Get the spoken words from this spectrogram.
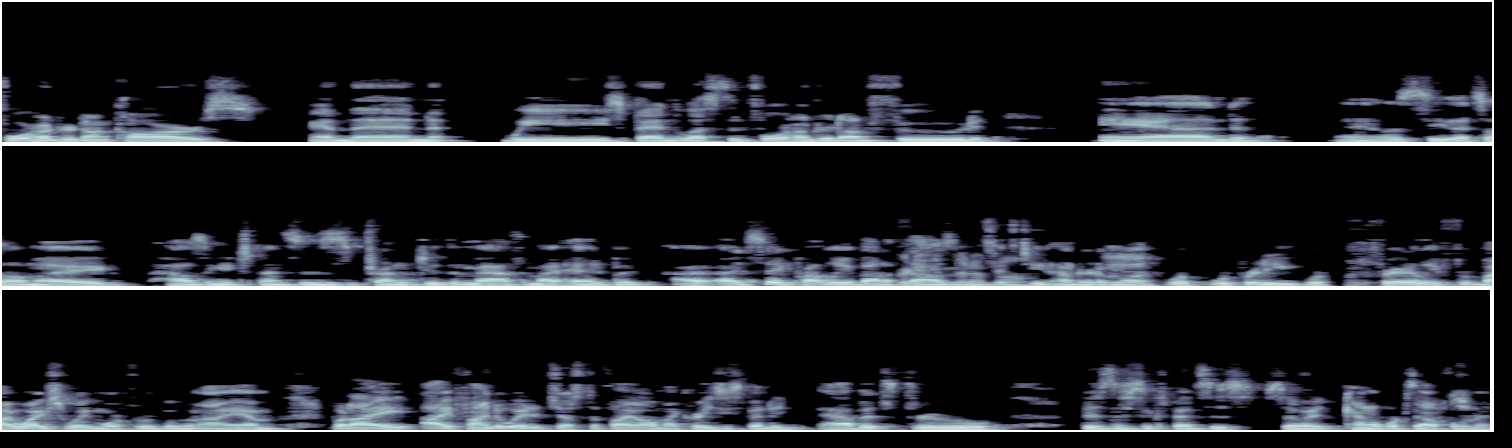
four hundred on cars, and then we spend less than four hundred on food, and and let's see, that's all my housing expenses. I'm trying to do the math in my head, but I, I'd say probably about a thousand to fifteen hundred a Yeah. month. We're we're pretty we're fairly. Fru- my wife's way more frugal than I am, but I I find a way to justify all my crazy spending habits through business expenses, so it kind of works out for me.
